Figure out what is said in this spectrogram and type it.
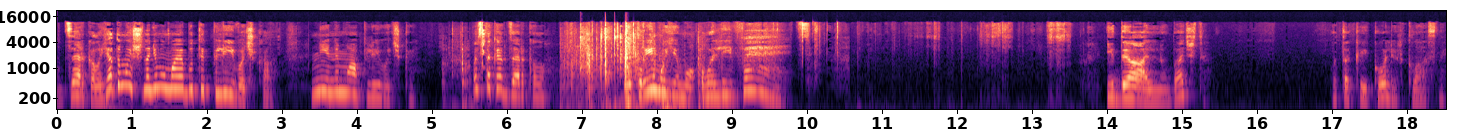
Дзеркало. Я думаю, що на ньому має бути плівочка. Ні, нема плівочки. Ось таке дзеркало. Отримуємо олівець. Ідеально, бачите? Отакий колір класний.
